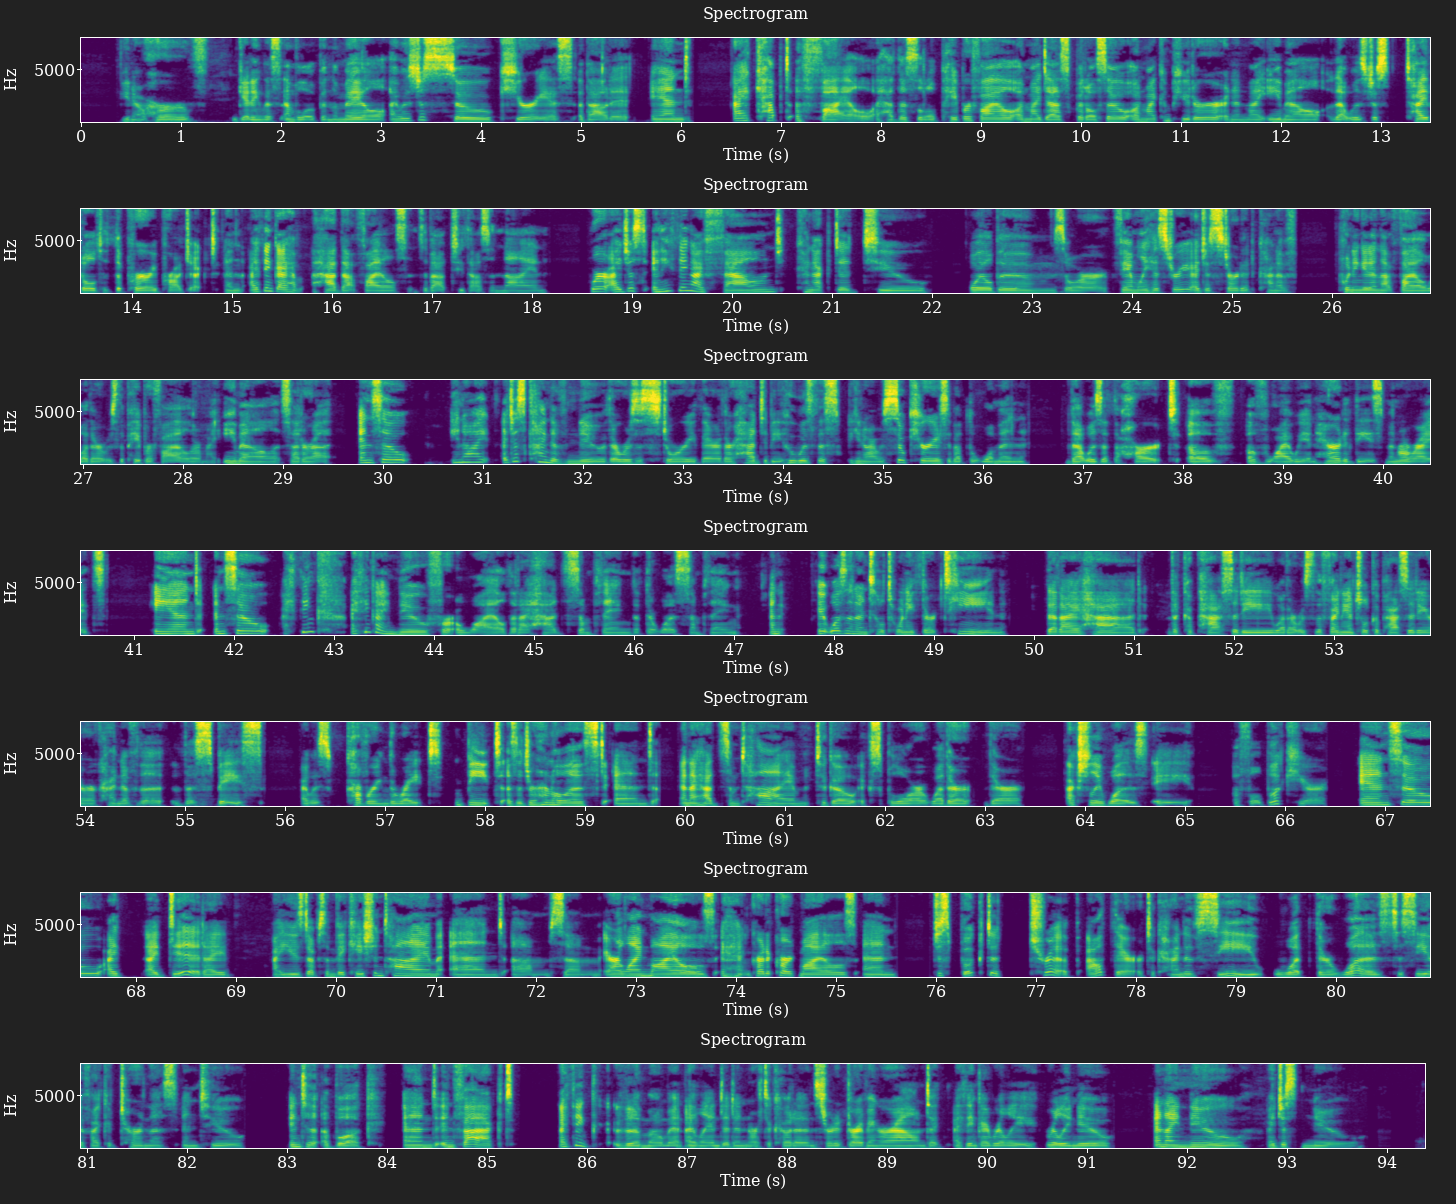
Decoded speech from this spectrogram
you know, her getting this envelope in the mail, I was just so curious about it. And I kept a file. I had this little paper file on my desk, but also on my computer and in my email that was just titled The Prairie Project. And I think I have had that file since about 2009, where I just anything I found connected to oil booms or family history, I just started kind of putting it in that file, whether it was the paper file or my email, etc. And so, you know, I, I just kind of knew there was a story there. There had to be. Who was this? You know, I was so curious about the woman that was at the heart of of why we inherited these mineral rights. And and so I think I think I knew for a while that I had something, that there was something. And it wasn't until 2013 that I had the capacity, whether it was the financial capacity or kind of the the space. I was covering the right beat as a journalist and and I had some time to go explore whether there actually was a a full book here. And so I I did. I I used up some vacation time and um, some airline miles and credit card miles and just booked a trip out there to kind of see what there was to see if I could turn this into into a book. And in fact, I think the moment I landed in North Dakota and started driving around, I, I think I really, really knew. And I knew, I just knew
